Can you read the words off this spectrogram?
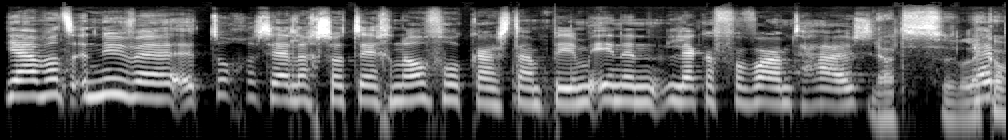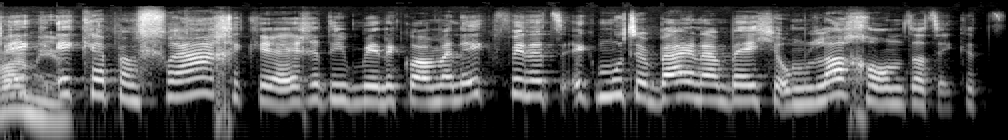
Ja, want nu we toch gezellig zo tegenover elkaar staan, Pim, in een lekker verwarmd huis. Ja, het is eh, lekker heb warm ik, hier. ik heb een vraag gekregen die binnenkwam. En ik, vind het, ik moet er bijna een beetje om lachen, omdat ik het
